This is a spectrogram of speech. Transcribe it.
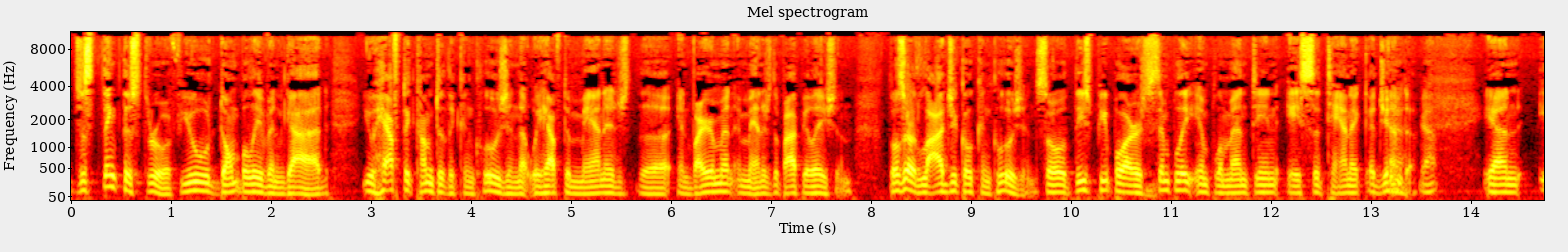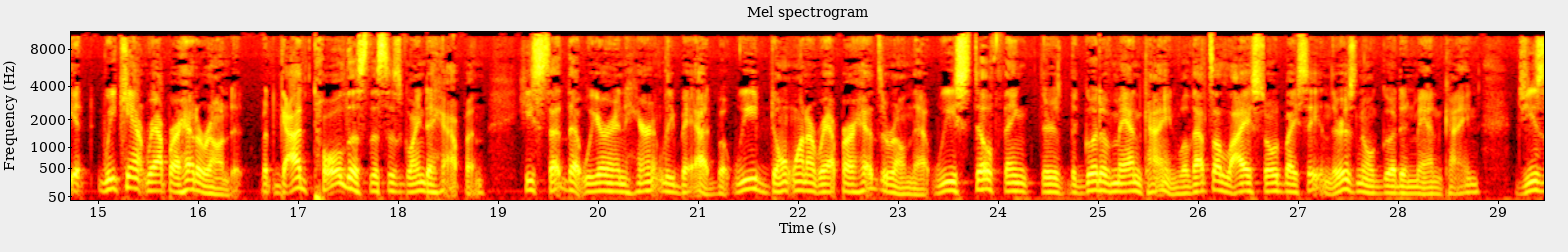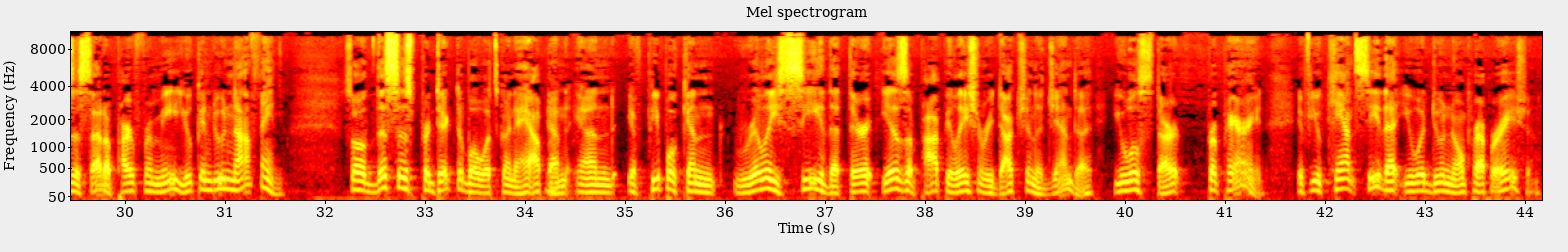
just think this through. If you don't believe in God, you have to come to the conclusion that we have to manage the environment and manage the population. Those are logical conclusions. So these people are simply implementing a satanic agenda. Yeah, And it, we can't wrap our head around it. But God told us this is going to happen. He said that we are inherently bad, but we don't want to wrap our heads around that. We still think there's the good of mankind. Well, that's a lie sowed by Satan. There is no good in mankind. Jesus said, apart from me, you can do nothing. So this is predictable what's going to happen. Yep. And if people can really see that there is a population reduction agenda, you will start preparing. If you can't see that, you would do no preparation.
